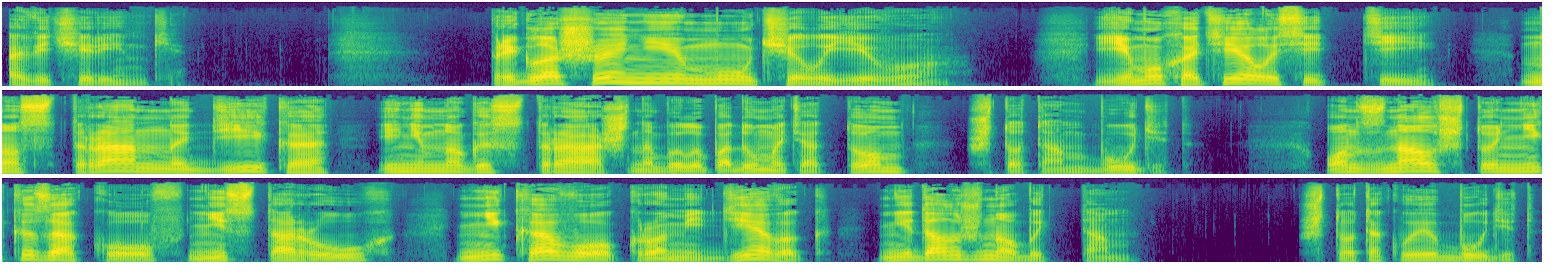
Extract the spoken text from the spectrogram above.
о вечеринке. Приглашение мучило его. Ему хотелось идти, но странно, дико и немного страшно было подумать о том, что там будет. Он знал, что ни казаков, ни старух, никого, кроме девок, не должно быть там. Что такое будет?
